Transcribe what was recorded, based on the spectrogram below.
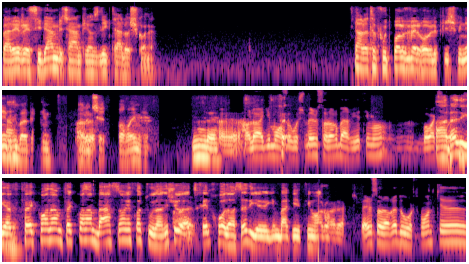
برای رسیدن به چمپیونز لیگ تلاش کنه. البته فوتبال غیر قابل پیش بینی ببینیم. حالا چه اتفاقایی میفته آره. حالا اگه موافق باشیم بریم سراغ بقیه تیم‌ها آره دیگه فکر کنم فکر کنم بحث ما خود طولانی شد آره. خیلی خلاصه دیگه بگیم بقیه تیم ها رو. آره. بریم سراغ دورتموند که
